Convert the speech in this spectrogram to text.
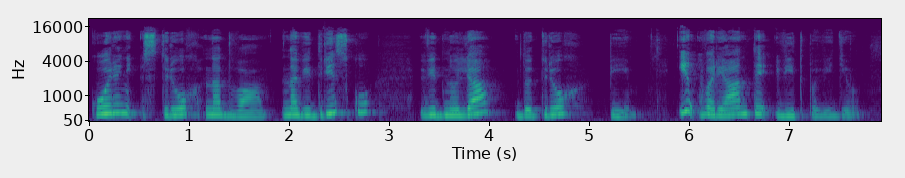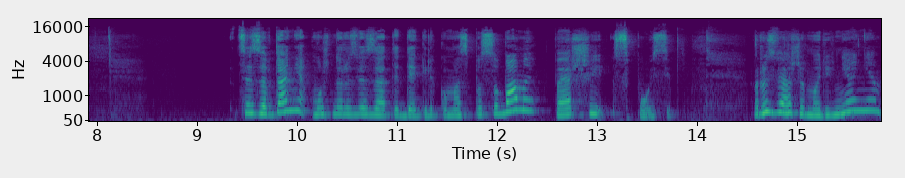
корінь з 3 на 2 на відрізку від 0 до 3 π. І варіанти відповідів. Це завдання можна розв'язати декількома способами. Перший спосіб. Розв'яжемо рівняння,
